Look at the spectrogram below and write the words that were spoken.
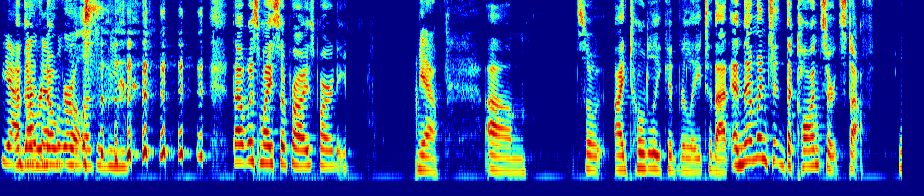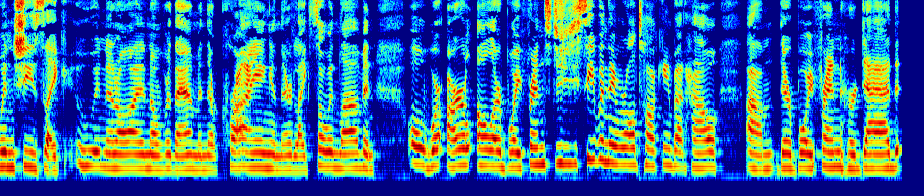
yeah, And there were no girls. That was my surprise party. Yeah. Um, so I totally could relate to that. And then when the concert stuff, when she's like oohing and awing over them and they're crying and they're like so in love and oh we're our, all our boyfriends. Did you see when they were all talking about how um, their boyfriend her dad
